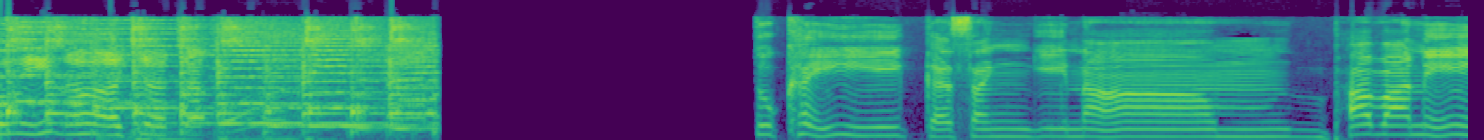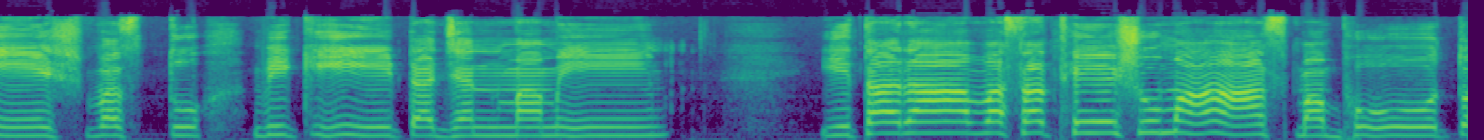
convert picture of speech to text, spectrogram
వినాశక సుఖైకసంగినాం భవనేష్వస్తు వికీటజన్మమే. ఇతరా మాస్మ భూత్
